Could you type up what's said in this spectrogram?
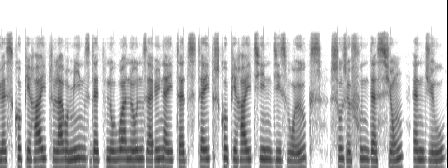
US copyright law means that no one owns the United States copyright in these works, so the foundation, and you,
